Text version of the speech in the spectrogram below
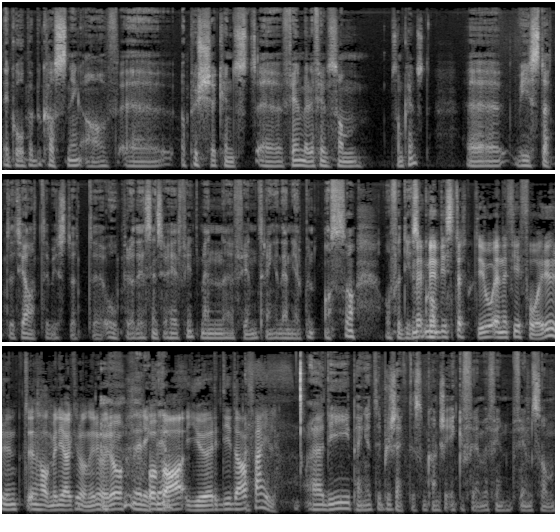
det går på bekostning av å pushe kunstfilm, eller film som som kunst. Eh, vi støtter teater, vi støtter opera, det syns jeg er helt fint, men eh, film trenger den hjelpen også. Og Men, men, vi støtter jo, NFI får jo rundt en halv milliard kroner i året, og, og hva gjør de da feil? Eh, de gir penger til prosjekter som kanskje ikke fremmer film, film som,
